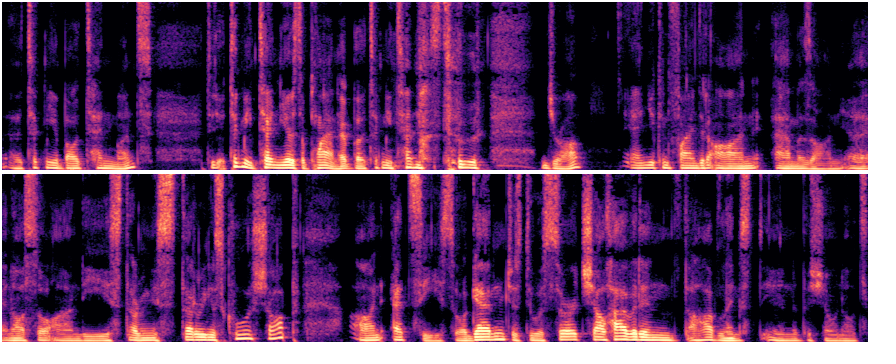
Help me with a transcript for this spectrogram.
It took me about 10 months. To, it took me 10 years to plan it, but it took me 10 months to draw. And you can find it on Amazon uh, and also on the Stuttering, Stuttering is Cool shop on Etsy. So again, just do a search. I'll have it in, I'll have links in the show notes.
